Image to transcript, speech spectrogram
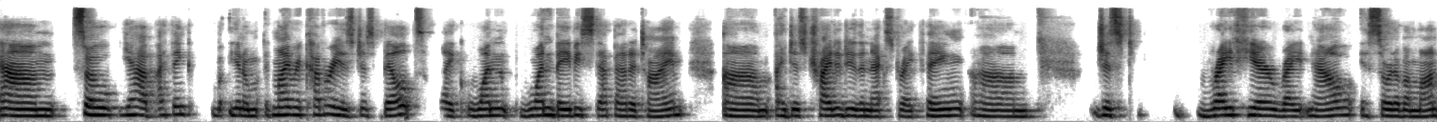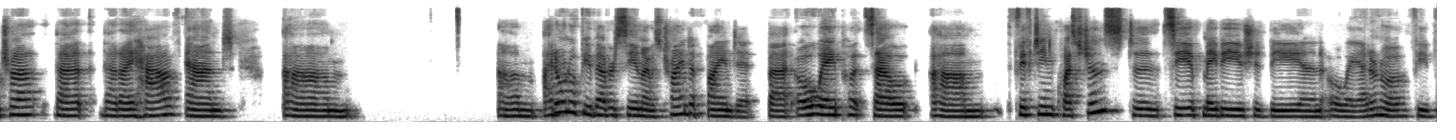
um so yeah i think you know my recovery is just built like one one baby step at a time. Um i just try to do the next right thing. Um just right here right now is sort of a mantra that that i have and um um, I don't know if you've ever seen, I was trying to find it, but OA puts out um, 15 questions to see if maybe you should be in an OA. I don't know if you've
